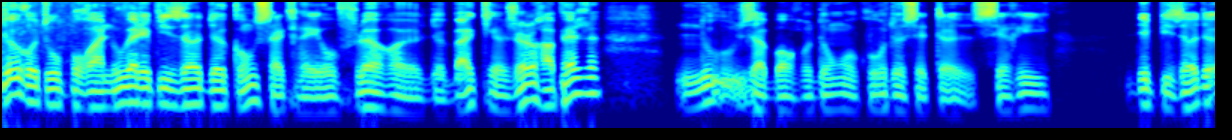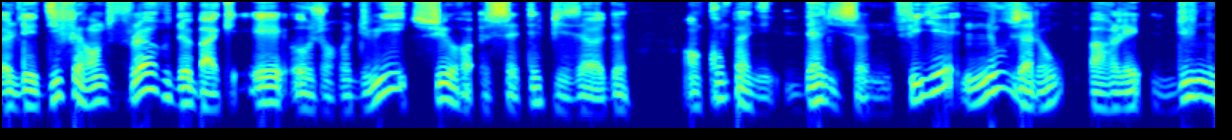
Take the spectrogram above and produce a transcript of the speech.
De retour pour un nouvel épisode consacré aux fleurs de Bach. Je le rappelle, nous abordons au cours de cette série d'épisodes les différentes fleurs de Bach. Et aujourd'hui, sur cet épisode, en compagnie d'Alison Fillet, nous allons parler d'une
